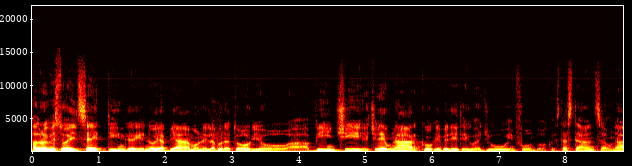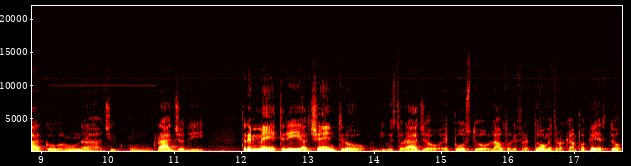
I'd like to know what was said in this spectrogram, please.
Allora, questo è il setting che noi abbiamo nel laboratorio a Vinci, c'è un arco che vedete qua giù in fondo a questa stanza, un arco con una, un raggio di 3 metri, al centro di questo raggio è posto l'autorefrattometro a campo aperto,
